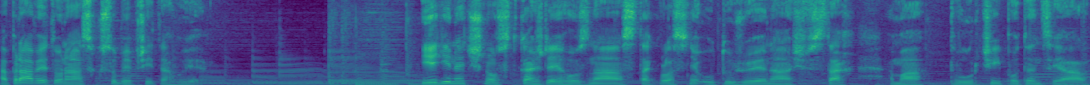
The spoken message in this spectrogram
a právě to nás k sobě přitahuje. Jedinečnost každého z nás tak vlastně utužuje náš vztah a má tvůrčí potenciál.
